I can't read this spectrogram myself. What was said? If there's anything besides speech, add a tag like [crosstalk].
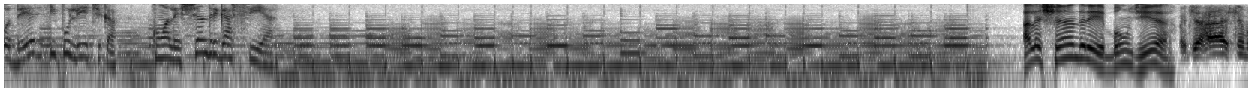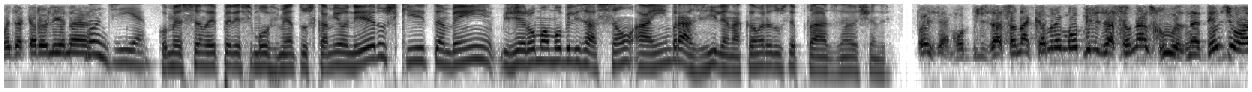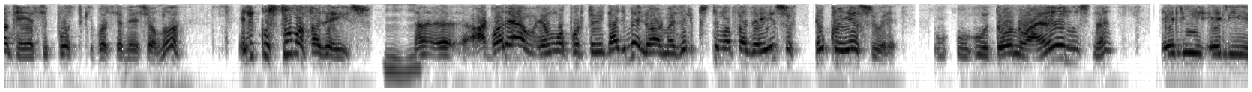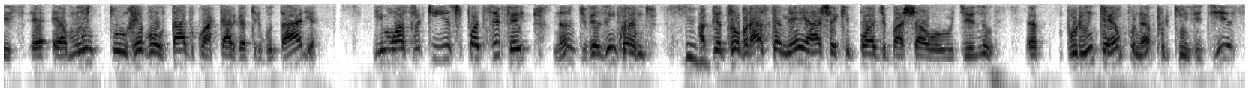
Poder e Política, com Alexandre Garcia. Alexandre, bom dia. Bom dia, Raíssa. Bom dia, Carolina. Bom dia. Começando aí por esse movimento dos caminhoneiros, que também gerou uma mobilização aí em Brasília, na Câmara dos Deputados, né, Alexandre? Pois é, mobilização na Câmara e mobilização nas ruas, né? Desde ontem, esse posto que você mencionou, ele costuma fazer isso. Uhum. Uh, agora é, é, uma oportunidade melhor, mas ele costuma fazer isso. Eu conheço o, o, o dono há anos, né? ele, ele é, é, muito revoltado com a carga tributária e mostra que isso pode ser feito, né, de vez em quando. Uhum. A Petrobras também acha que pode baixar o diesel é, por um tempo, né, por 15 dias,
